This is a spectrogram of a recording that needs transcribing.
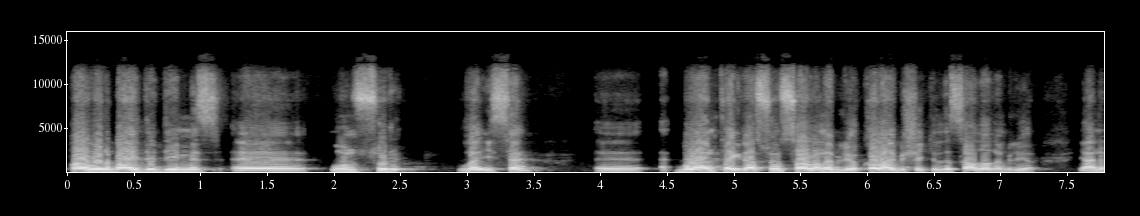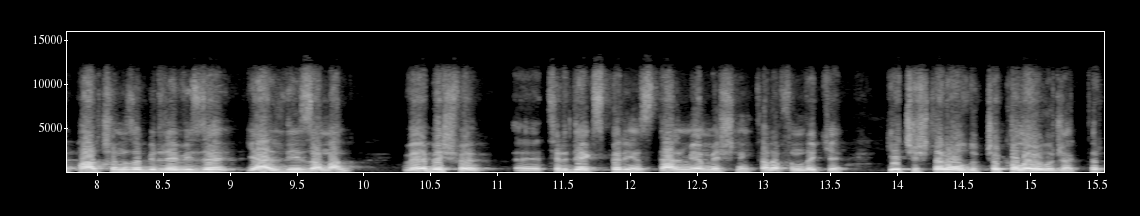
Power by dediğimiz e, unsurla ise e, bu entegrasyon sağlanabiliyor. Kolay bir şekilde sağlanabiliyor. Yani parçanıza bir revize geldiği zaman V5 ve e, 3D Experience Delmia Machining tarafındaki geçişler oldukça kolay olacaktır.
